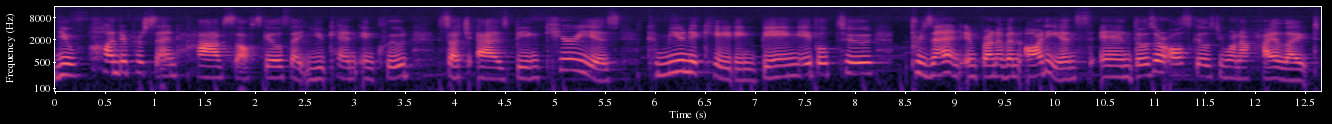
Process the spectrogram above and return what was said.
You 100% have soft skills that you can include, such as being curious, communicating, being able to present in front of an audience, and those are all skills you want to highlight.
